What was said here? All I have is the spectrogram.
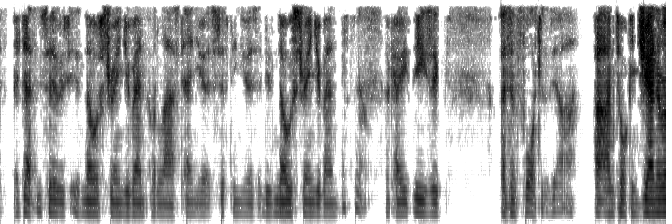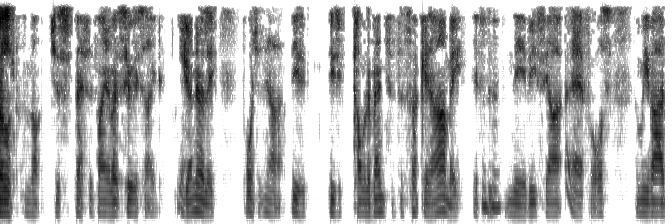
a death in service is no strange event over the last 10 years, 15 years. It is no strange event. Okay, these are as unfortunate as they are. I'm talking general. I'm not just specifying about suicide. Yeah. Generally, fortunately, are. these are, these are common events. It's the fucking army. It's Mhm. the navy. It's the air force, and we've had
